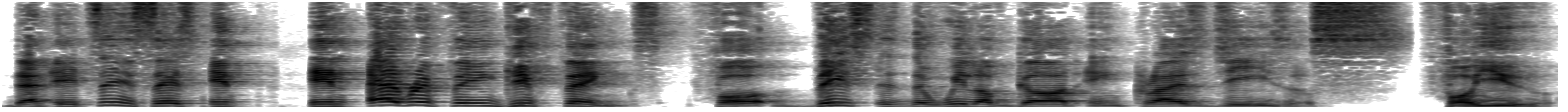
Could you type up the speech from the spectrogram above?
Then 18 says, in in everything, give thanks, for this is the will of God in Christ Jesus for you.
